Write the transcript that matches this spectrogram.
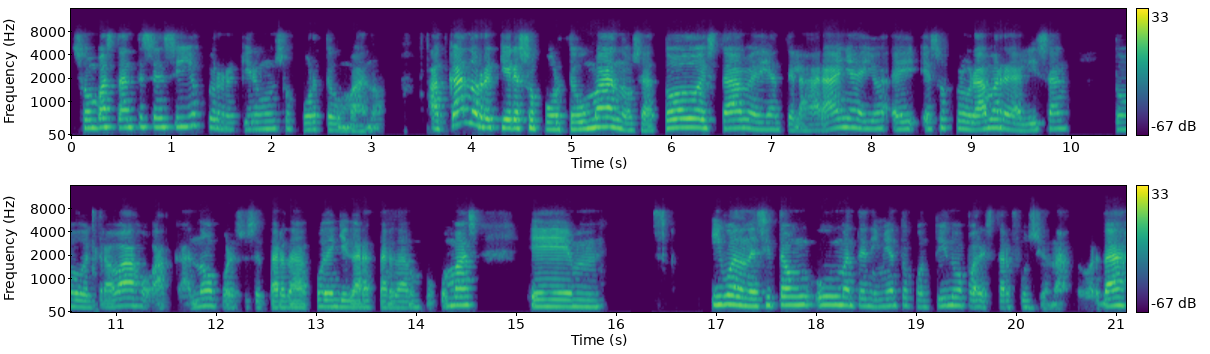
Son bastante sencillos, pero requieren un soporte humano. Acá no requiere soporte humano, o sea, todo está mediante las arañas, ellos, esos programas realizan todo el trabajo, acá no, por eso se tarda, pueden llegar a tardar un poco más. Em, y bueno, necesita un, mantenimiento continuo para estar funcionando, ¿verdad?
